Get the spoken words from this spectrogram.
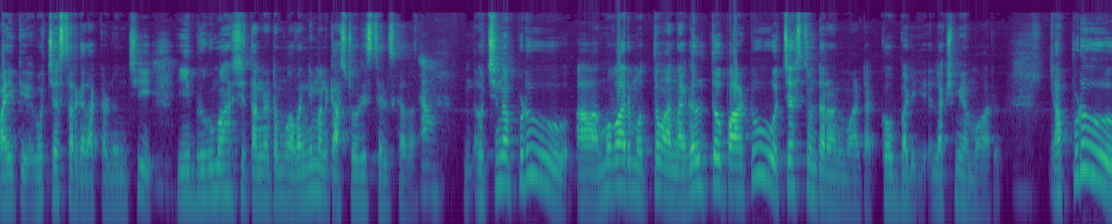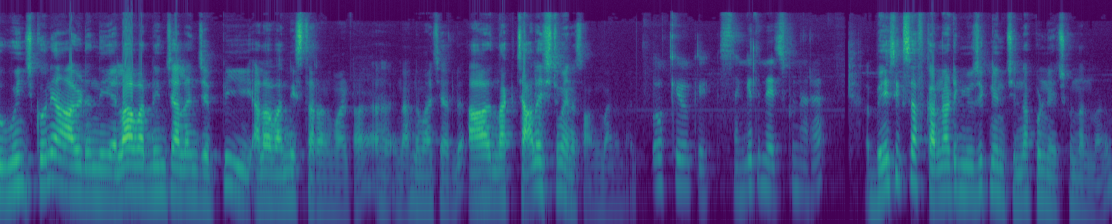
పైకి వచ్చేస్తారు కదా అక్కడ నుంచి. ఈ భృగు మహర్షి తన్నటం అవన్నీ మనకి ఆ స్టోరీస్ తెలుసు కదా. వచ్చినప్పుడు ఆ అమ్మవారు మొత్తం ఆ నగలతో పాటు వచ్చేస్తుంటారు అనమాట కొబ్బడి లక్ష్మీ అమ్మవారు. అప్పుడు ఊహించుకొని ఆవిడని ఎలా వర్ణించాలని చెప్పి అలా వర్ణిస్తారనమాట అన్నమాచార్యులు. ఆ, నాకు చాలా ఇష్టమైన సాంగ్ మేడం ఓకే ఓకే. సంగీతం నేర్చుకున్నారా? బేసిక్స్ ఆఫ్ కర్ణాటిక్ మ్యూజిక్ నేను చిన్నప్పుడు నేర్చుకున్నాను మేడం.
